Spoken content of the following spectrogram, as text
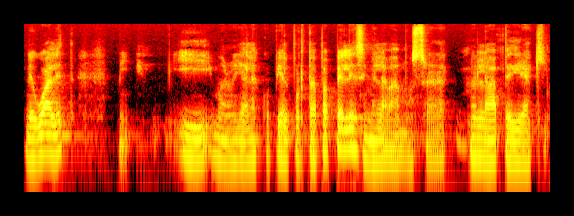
de wallet, y bueno, ya la copié al portapapeles y me la va a mostrar, me la va a pedir aquí.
